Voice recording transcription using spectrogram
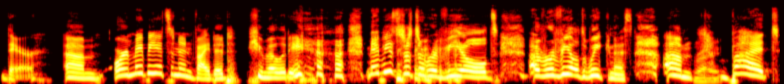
there. Um, or maybe it's an invited humility. maybe it's just a revealed, a revealed weakness. Um, right but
